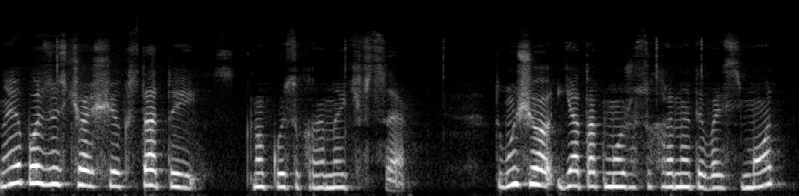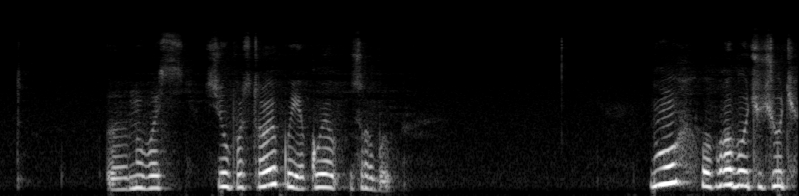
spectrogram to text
Ну, я пользуюсь чаще, кстати, кнопкою сохранить все. Тому що я так можу сохранити весь мод, е, ну, весь всю постройку, яку я зробив. Ну, попробую чуть-чуть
